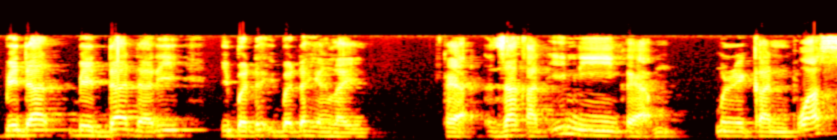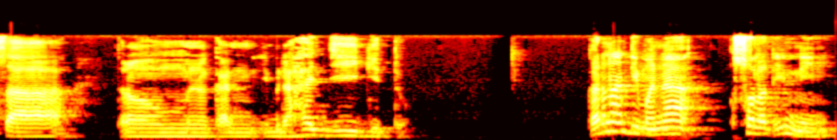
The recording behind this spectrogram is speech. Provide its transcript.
beda beda dari ibadah-ibadah yang lain kayak zakat ini kayak menunaikan puasa terus menunaikan ibadah haji gitu. Karena di mana sholat ini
